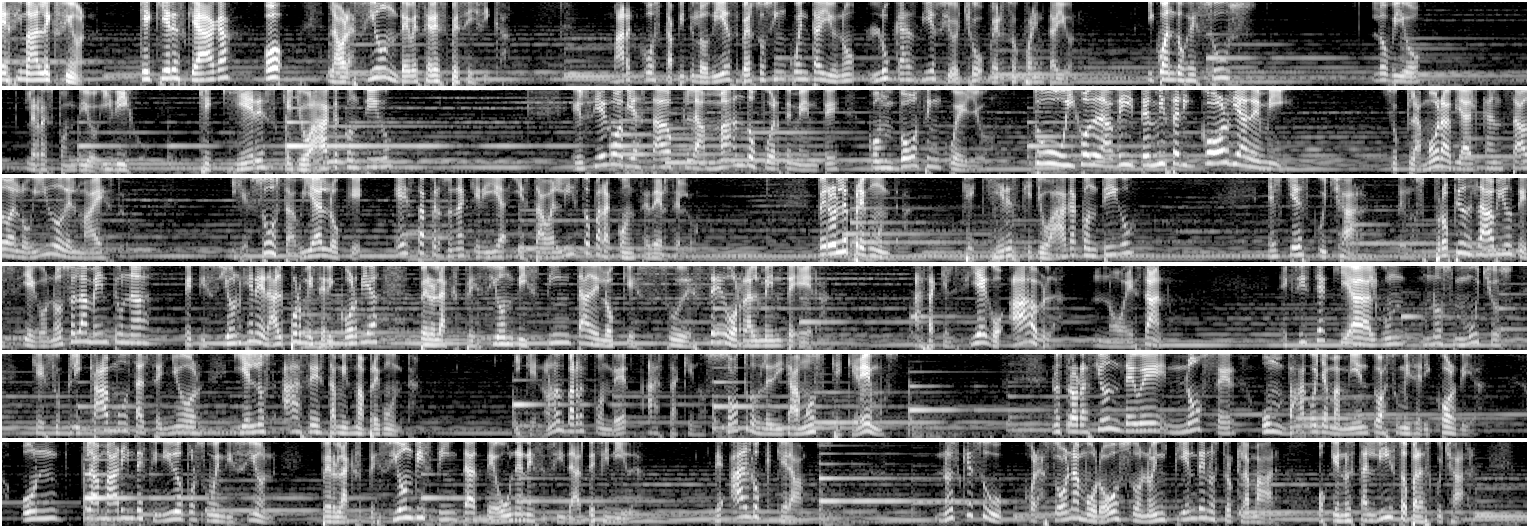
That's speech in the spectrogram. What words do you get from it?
Décima lección. ¿Qué quieres que haga? O la oración debe ser específica. Marcos capítulo 10, verso 51, Lucas 18, verso 41. Y cuando Jesús lo vio, le respondió y dijo, ¿qué quieres que yo haga contigo? El ciego había estado clamando fuertemente con voz en cuello, Tú, hijo de David, ten misericordia de mí. Su clamor había alcanzado al oído del maestro. Y Jesús sabía lo que esta persona quería y estaba listo para concedérselo. Pero él le pregunta, ¿qué quieres que yo haga contigo? Él quiere escuchar de los propios labios del ciego no solamente una petición general por misericordia, pero la expresión distinta de lo que su deseo realmente era. Hasta que el ciego habla, no es sano. Existe aquí algunos muchos que suplicamos al Señor y Él nos hace esta misma pregunta. Y que no nos va a responder hasta que nosotros le digamos que queremos. Nuestra oración debe no ser un vago llamamiento a su misericordia, un clamar indefinido por su bendición, pero la expresión distinta de una necesidad definida, de algo que queramos. No es que su corazón amoroso no entiende nuestro clamar o que no está listo para escuchar,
